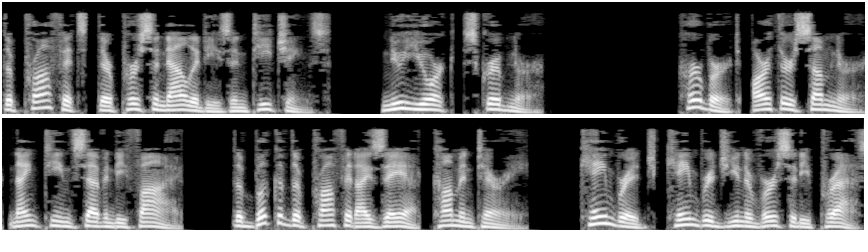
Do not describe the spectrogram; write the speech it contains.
The Prophets, Their Personalities and Teachings. New York, Scribner. Herbert, Arthur Sumner 1975. The Book of the Prophet Isaiah, Commentary. Cambridge, Cambridge University Press.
